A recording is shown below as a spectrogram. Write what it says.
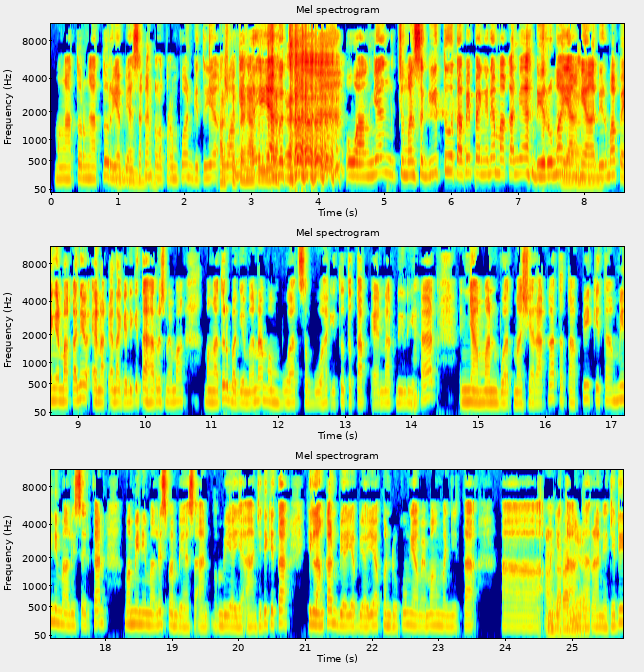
mengatur-ngatur ya. Hmm, Biasa kan hmm. kalau perempuan gitu ya Harus uangnya iya Bu. betul. uangnya cuman segitu tapi pengennya makannya di rumah yang Iya. yang di rumah pengen makannya enak-enak. Jadi kita harus memang mengatur bagaimana membuat sebuah itu tetap enak dilihat, nyaman buat masyarakat tetapi kita minimalisirkan meminimalis pembiasaan pembiayaan. Jadi kita hilangkan biaya-biaya pendukung yang memang menyita uh, menyita Anggaran ya. anggaran ya. Jadi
